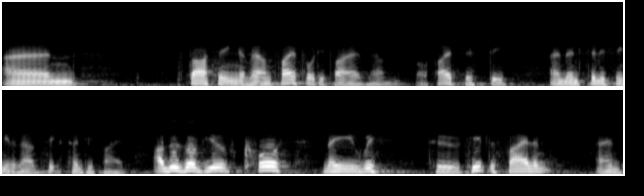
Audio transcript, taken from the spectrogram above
And starting around 5.45 around, or 5.50 and then finishing at around 6.25. Others of you, of course, may wish to keep the silence and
